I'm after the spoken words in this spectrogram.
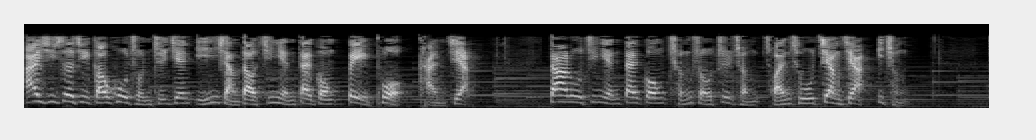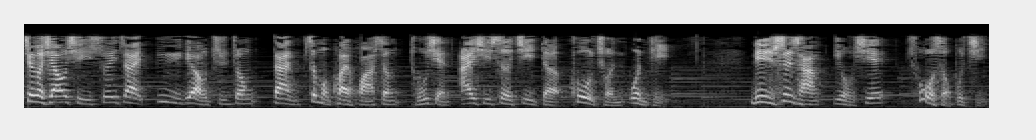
IC 设计高库存直接影响到晶圆代工被迫砍价。大陆晶圆代工成熟制程传出降价一成，这个消息虽在预料之中，但这么快发生，凸显 IC 设计的库存问题，令市场有些措手不及。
